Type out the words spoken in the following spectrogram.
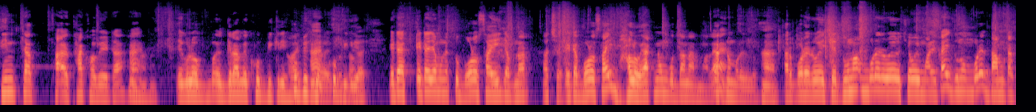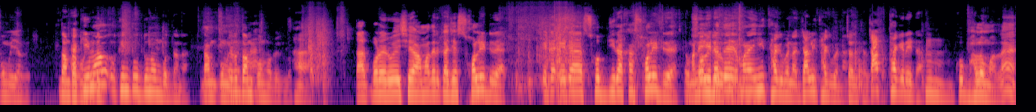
তিনটা থা- থাক হবে এটা হ্যাঁ এগুলো গ্রামে খুব বিক্রি হয় খুব বিক্রি হ্যাঁ, হয় হয় এটা এটা যেমন একটু বড় সাইজ আপনার আচ্ছা। এটা বড় সাইজ ভালো এক নম্বর দানার মাল এক হ্যাঁ? নম্বর এগুলো। হ্যাঁ তারপরে রয়েছে দু নম্বরে রয়েছে ওই মালটাই দু নম্বরের দামটা কমে যাবে। দামটা কম মাল কিন্তু দু নম্বর দানা দাম কমে এটা দাম হ্যাঁ। কম হবে এগুলো। হ্যাঁ তারপরে রয়েছে আমাদের কাছে সলিড র্যাক এটা এটা সবজি রাখা সলিড র্যাক মানে এটাতে মানে ই থাকবে না জালি থাকবে না চাট থাকে এটা। খুব ভালো মাল হ্যাঁ?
